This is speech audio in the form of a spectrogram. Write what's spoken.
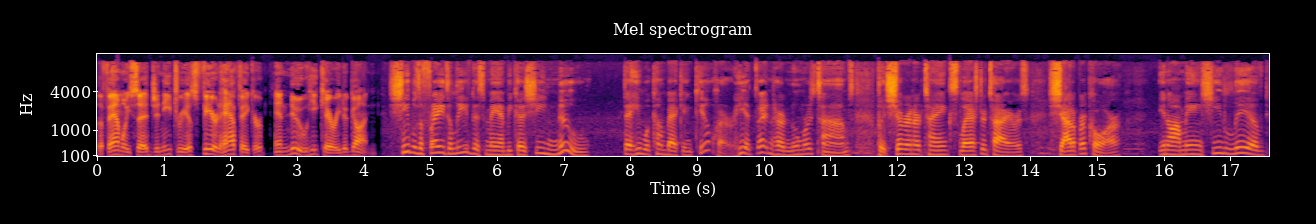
The family said Genetrius feared Halfacre and knew he carried a gun. She was afraid to leave this man because she knew that he would come back and kill her. He had threatened her numerous times, put sugar in her tank, slashed her tires, shot up her car. You know, I mean, she lived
